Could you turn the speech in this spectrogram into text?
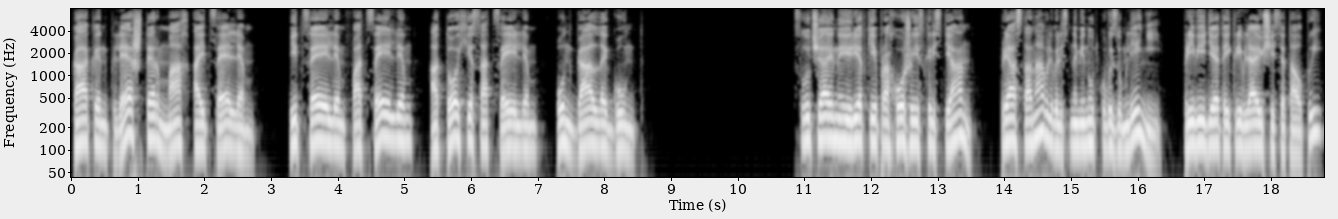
«Как ин клештер мах айцелем!» и целем фацелем, атохе сацелем, унгалле гунд. Случайные и редкие прохожие из крестьян приостанавливались на минутку в изумлении при виде этой кривляющейся толпы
